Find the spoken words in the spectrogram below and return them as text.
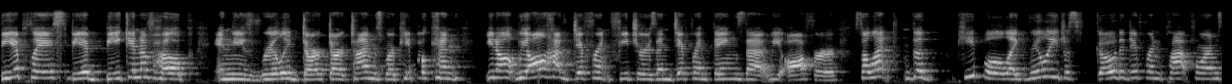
be a place, be a beacon of hope in these really dark, dark times where people can, you know, we all have different features and different things that we offer. So let the people like really just go to different platforms.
